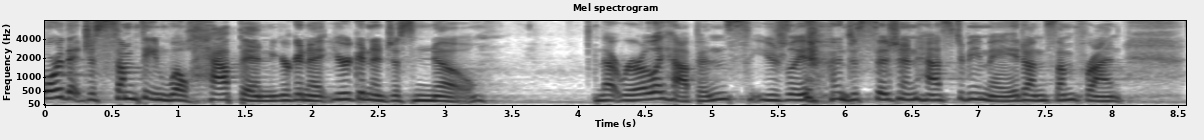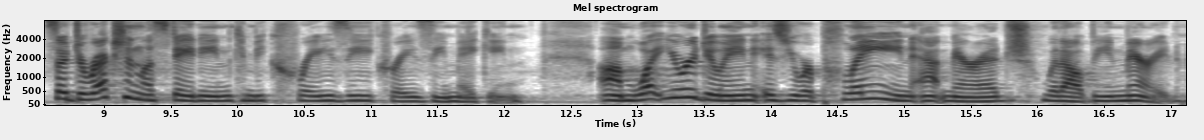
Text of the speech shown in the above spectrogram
or that just something will happen. You're gonna, you're gonna just know. That rarely happens. Usually, a decision has to be made on some front. So, directionless dating can be crazy, crazy making. Um, what you are doing is you are playing at marriage without being married.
